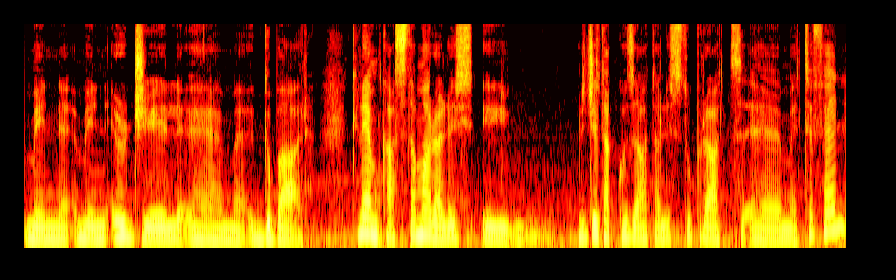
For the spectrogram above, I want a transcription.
minn min irġiel gbar. Ehm, Kien hemm kas ta' mara li li ġiet akkużata li stuprat ehm, tifel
